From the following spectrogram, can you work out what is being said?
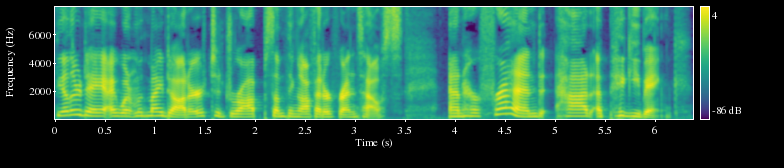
The other day, I went with my daughter to drop something off at her friend's house, and her friend had a piggy bank.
